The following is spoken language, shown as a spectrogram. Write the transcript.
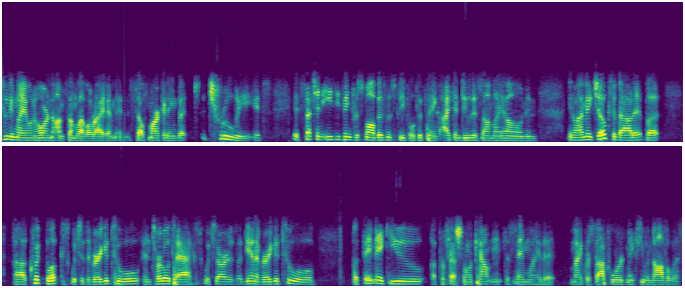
tooting my own horn on some level, right? I'm self-marketing, but truly, it's it's such an easy thing for small business people to think I can do this on my own. And you know, I make jokes about it, but uh, QuickBooks, which is a very good tool, and TurboTax, which are again a very good tool, but they make you a professional accountant the same way that Microsoft Word makes you a novelist.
